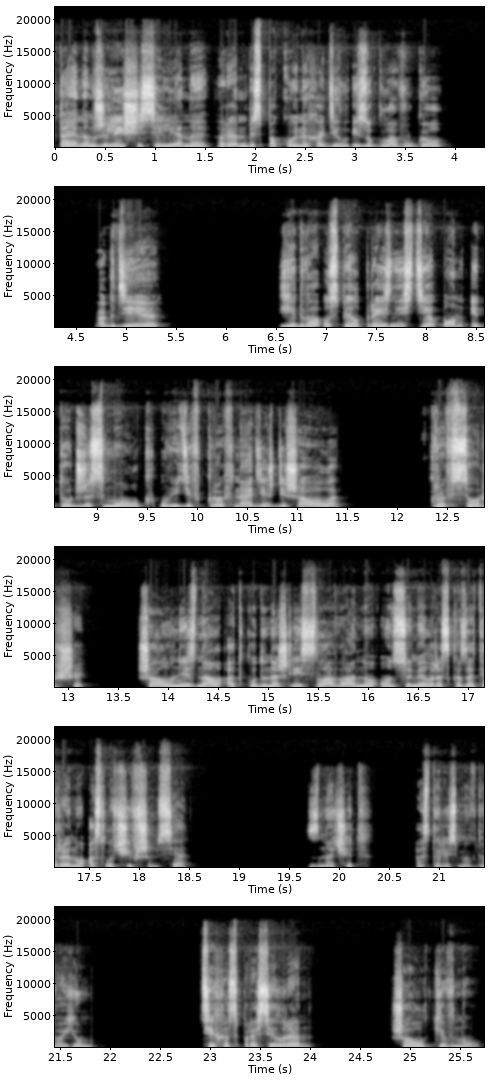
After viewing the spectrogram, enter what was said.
тайном жилище Селены Рен беспокойно ходил из угла в угол. «А где...» Едва успел произнести он и тут же смолк, увидев кровь на одежде Шаола. Кровь Сорши, Шаул не знал, откуда нашлись слова, но он сумел рассказать Рену о случившемся. «Значит, остались мы вдвоем?» Тихо спросил Рен. Шаул кивнул.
